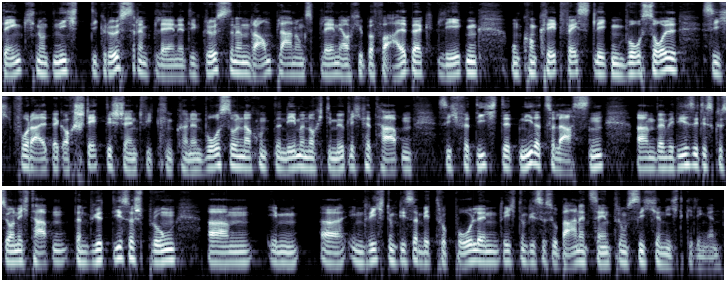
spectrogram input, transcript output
denken und nicht die größeren Pläne, die größeren Raumplanungspläne auch über Vorarlberg legen und konkret festlegen, wo soll sich Vorarlberg auch städtischer entwickeln können, wo sollen auch Unternehmen noch die Möglichkeit haben, sich verdichtet niederzulassen. Ähm, wenn wir diese Diskussion nicht haben, dann wird dieser Sprung ähm, im, äh, in Richtung dieser Metropole, in Richtung dieses urbanen Zentrums sicher nicht gelingen.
